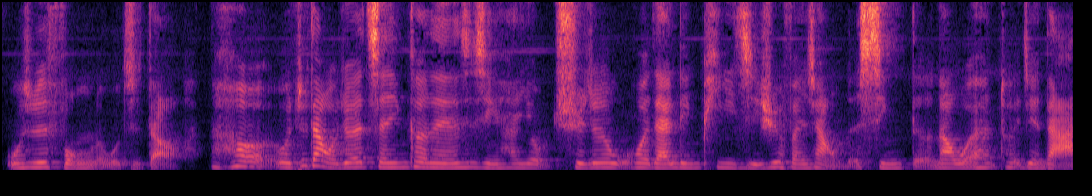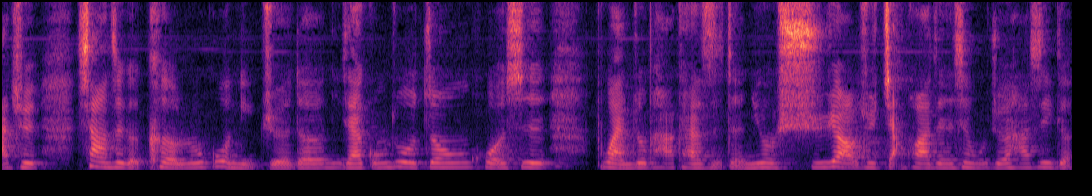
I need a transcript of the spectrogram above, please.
我是不是疯了？我知道。然后我就，但我觉得声音课这件事情很有趣，就是我会再另辟一集去分享我的心得。那我也很推荐大家去上这个课。如果你觉得你在工作中，或是不管做 podcast 的，你有需要去讲话这件事情，我觉得它是一个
